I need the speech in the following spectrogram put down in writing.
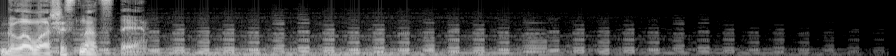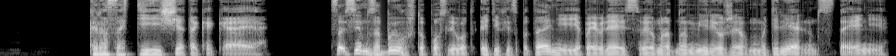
Глава 16 Красотища-то какая! Совсем забыл, что после вот этих испытаний я появляюсь в своем родном мире уже в материальном состоянии.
